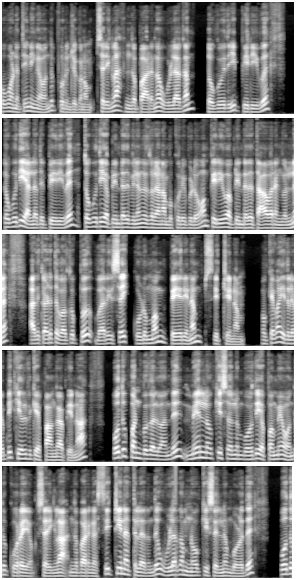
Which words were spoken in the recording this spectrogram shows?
ஒவ்வொன்றத்தையும் நீங்கள் வந்து புரிஞ்சுக்கணும். சரிங்களா? இங்கே பாருங்கள் உலகம் தொகுதி பிரிவு. தொகுதி அல்லது பிரிவு. தொகுதி அப்படின்றது விலங்குகளை நம்ம குறிப்பிடுவோம். பிரிவு அப்படின்றது தாவரங்களில் அதுக்கடுத்து வகுப்பு வரிசை குடும்பம் பேரினம் சிற்றினம். ஓகேவா? இதில் எப்படி கேள்வி கேட்பாங்க அப்படின்னா பொது பண்புகள் வந்து மேல் நோக்கி செல்லும்போது எப்பவுமே வந்து குறையும். சரிங்களா? இங்கே பாருங்கள் சிற்றினத்திலிருந்து உலகம் நோக்கி செல்லும் பொழுது பொது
